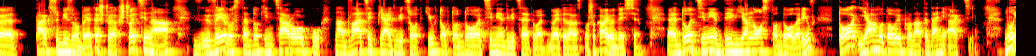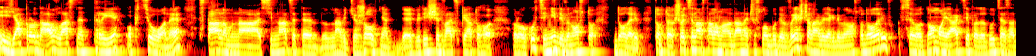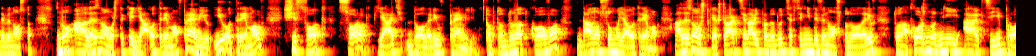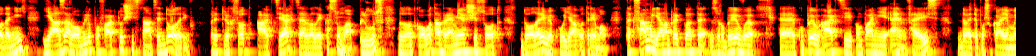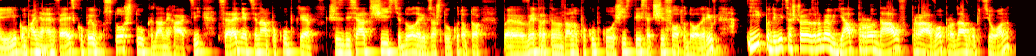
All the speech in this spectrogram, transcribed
Е, Так собі зробити, що якщо ціна виросте до кінця року на 25%, тобто до ціни, дивіться, давайте зараз пошукаю десь е, до ціни 90 доларів, то я готовий продати дані акції. Ну і я продав власне три опціони станом на 17 навіть жовтня е, 2025 року в ціні 90 доларів. Тобто, якщо ціна станом на дане число буде вища, навіть як 90 доларів, все одно мої акції продадуться за 90. Ну але знову ж таки я отримав премію і отримав 645 доларів премії. Тобто додатково дану суму я отримав. Але знову ж таки, якщо акції навіть продадуться в ціні 90 доларів, то на кожній акції проданій я зароблю по факту 16 доларів. При 300 акціях це велика сума, плюс додатково та премія 600 доларів, яку я отримав. Так само я, наприклад, зробив, е, купив акції компанії Enphase. Давайте пошукаємо її. Компанія Enphase купив 100 штук даних акцій. Середня ціна покупки 66 доларів за штуку, тобто е, витратив на дану покупку 6600 доларів. І подивіться, що я зробив. Я продав право, продав опціон.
